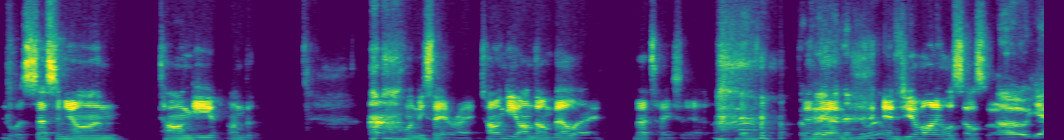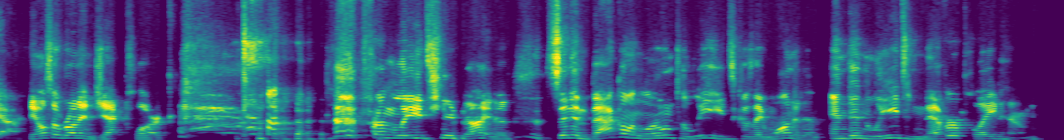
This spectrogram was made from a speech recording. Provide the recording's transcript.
It was Sessegnon, Tanguy on the let me say it right. Tanguy Ndombele. That's how you say it. Okay, and then and then and Giovanni Lo Celso. Oh yeah. he also brought in Jack Clarke from Leeds United, sent him back on loan to Leeds because they wanted him, and then Leeds never played him.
